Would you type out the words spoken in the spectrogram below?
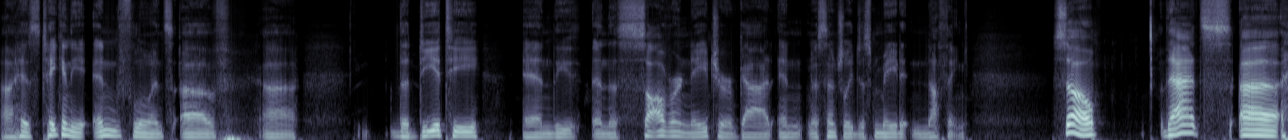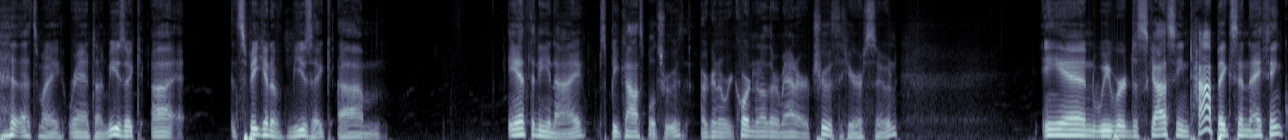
uh, has taken the influence of uh, the deity and the and the sovereign nature of God and essentially just made it nothing. So that's uh, that's my rant on music. Uh, and speaking of music, um, Anthony and I, Speak Gospel Truth, are going to record another Matter of Truth here soon and we were discussing topics, and I think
